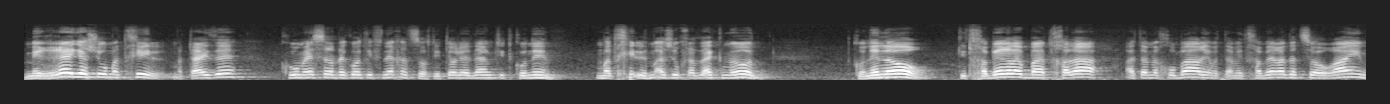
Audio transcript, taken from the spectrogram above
מרגע שהוא מתחיל, מתי זה? קום עשר דקות לפני חצות, תיטול ידיים, תתכונן. מתחיל משהו חזק מאוד. תתכונן לאור. תתחבר אליו בהתחלה, אתה מחובר, אם אתה מתחבר עד הצהריים,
